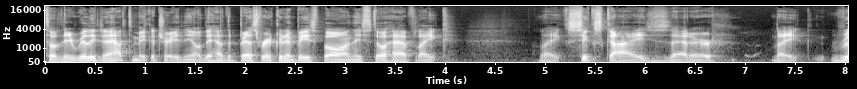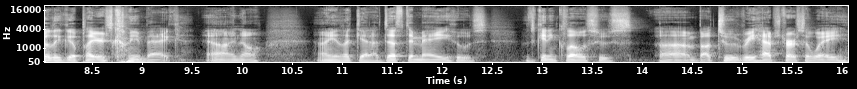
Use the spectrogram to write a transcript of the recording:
so they really didn't have to make a trade. You know, they have the best record in baseball, and they still have like like six guys that are like really good players coming back. Uh, I know uh, you look at uh, Dustin May, who's who's getting close, who's uh, about two rehab starts away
